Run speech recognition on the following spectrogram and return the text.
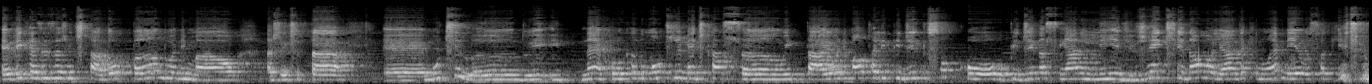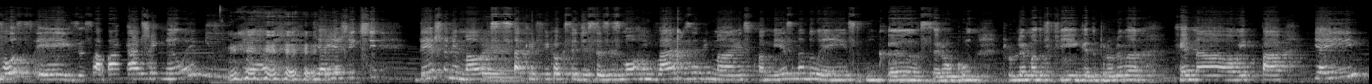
é ver que às vezes a gente está dopando o animal, a gente está é, mutilando e, e, né, colocando um monte de medicação e tal, e o animal tá ali pedindo socorro, pedindo assim, alívio. Gente, dá uma olhada que não é meu, isso aqui é de vocês, essa bagagem não é minha. e aí a gente deixa o animal, ele se é. sacrifica, é o que você disse, às vezes morrem vários animais com a mesma doença, com câncer, ou com problema do fígado, problema renal e pá. E aí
